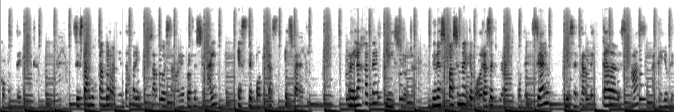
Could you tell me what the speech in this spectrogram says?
como auténtica. Si estás buscando herramientas para impulsar tu desarrollo profesional, este podcast es para ti. Relájate y disfruta de un espacio en el que podrás explorar tu potencial y acercarte cada vez más a aquello que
